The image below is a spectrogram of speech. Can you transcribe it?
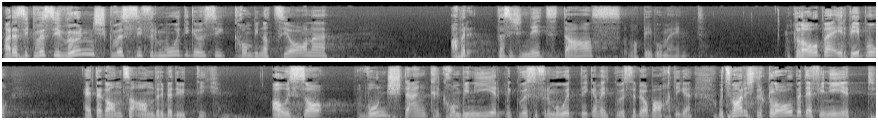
Aber es sind gewisse Wünsche, gewisse Vermutungen, gewisse Kombinationen. Aber das ist nicht das, was die Bibel meint. Glauben in der Bibel hat eine ganz andere Bedeutung. Als so Wunschdenken kombiniert mit gewissen Vermutungen, mit gewissen Beobachtungen. Und zwar ist der Glaube definiert.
